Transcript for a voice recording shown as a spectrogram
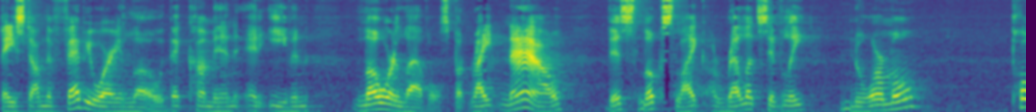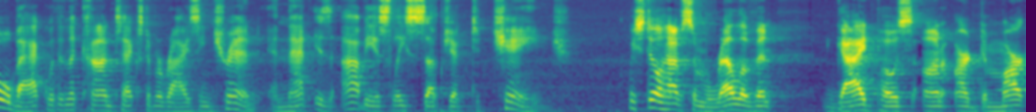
based on the February low that come in at even lower levels. But right now, this looks like a relatively normal pullback within the context of a rising trend, and that is obviously subject to change. We still have some relevant guideposts on our DeMark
